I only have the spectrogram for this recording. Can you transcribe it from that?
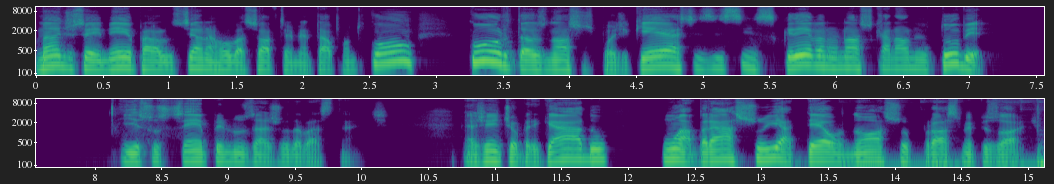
Mande o seu e-mail para luciana.softwaremental.com, curta os nossos podcasts e se inscreva no nosso canal no YouTube. Isso sempre nos ajuda bastante. Minha gente, obrigado, um abraço e até o nosso próximo episódio.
